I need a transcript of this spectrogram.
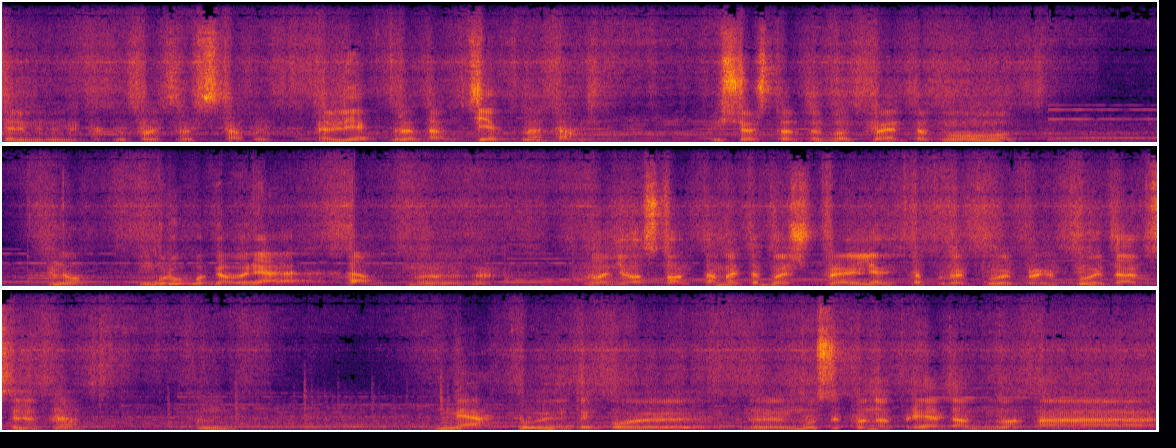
терминами как бы пользоваться там электро, там, техно, там, еще что-то. Вот поэтому, ну, грубо говоря, там Владивосток, там это больше про электро, про, какую, про какую-то абсолютно мягкую такую музыку, но при этом а,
